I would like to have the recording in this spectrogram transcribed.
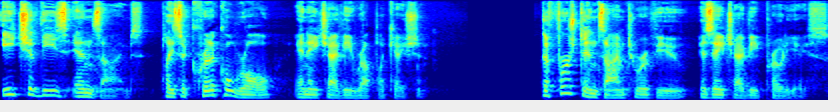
Each of these enzymes plays a critical role in HIV replication. The first enzyme to review is HIV protease.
